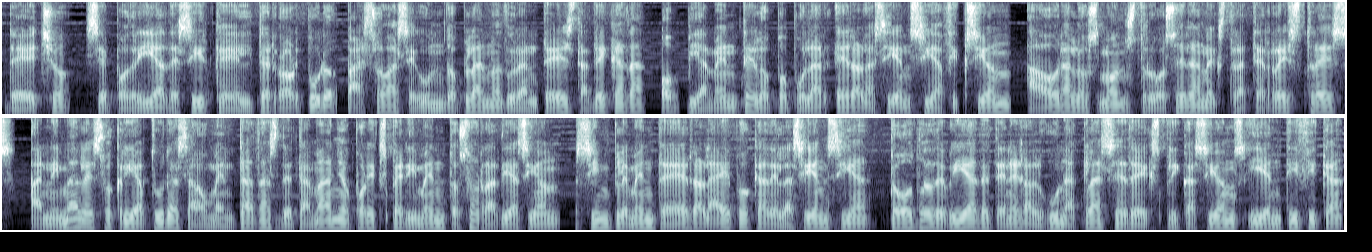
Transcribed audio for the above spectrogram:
De hecho, se podría decir que el terror puro pasó a segundo plano durante esta década, obviamente lo popular era la ciencia ficción, ahora los monstruos eran extraterrestres, animales o criaturas aumentadas de tamaño por experimentos o radiación, simplemente era la época de la ciencia, todo debía de tener alguna clase de explicación científica,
